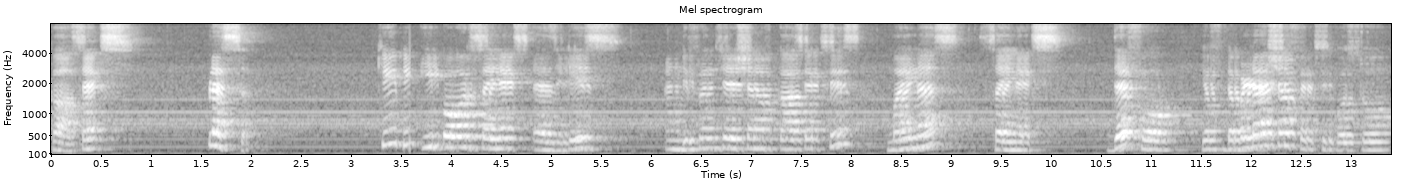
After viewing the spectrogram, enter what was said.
cos x plus. Keep e power sin x as it is and differentiation of cos x is minus sin x. Therefore, f double dash of x equals to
